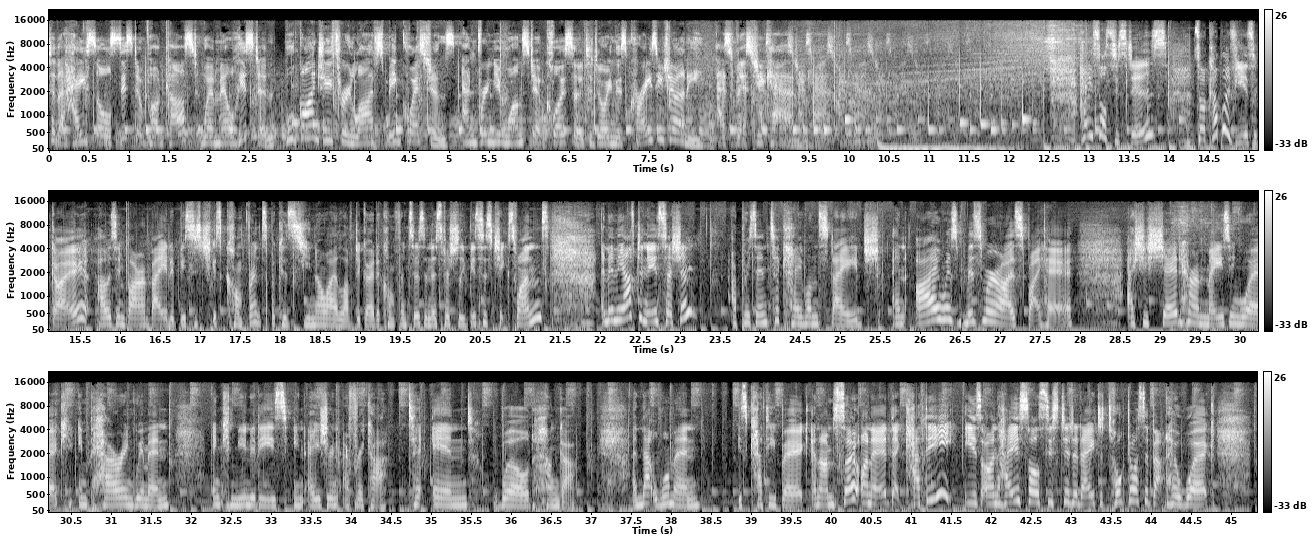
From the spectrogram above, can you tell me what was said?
to the Hey Soul Sister podcast, where Mel Histon will guide you through life's big questions and bring you one step closer to doing this crazy journey as best you can. Hey Soul Sisters. So a couple of years ago, I was in Byron Bay at a Business Chicks conference because you know I love to go to conferences and especially Business Chicks ones. And in the afternoon session, a presenter came on stage and I was mesmerized by her as she shared her amazing work empowering women and communities in Asia and Africa to end world hunger. And that woman is Cathy Burke. And I'm so honored that Cathy is on Hey Soul Sister today to talk to us about her work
